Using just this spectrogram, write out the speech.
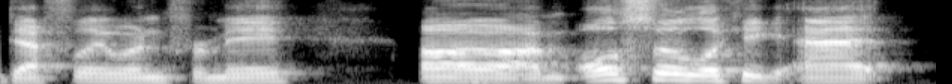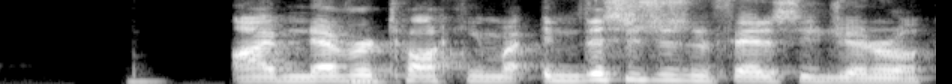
definitely one for me. Uh, I'm also looking at I'm never talking about, and this is just in fantasy in general.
